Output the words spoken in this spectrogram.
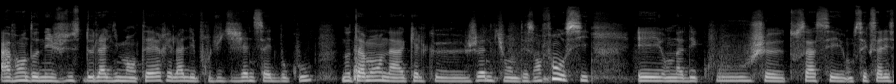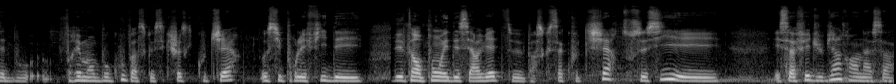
Avant, donner juste de l'alimentaire. Et là, les produits d'hygiène, ça aide beaucoup. Notamment, on a quelques jeunes qui ont des enfants aussi. Et on a des couches, euh, tout ça. C'est, on sait que ça les aide vraiment beaucoup parce que c'est quelque chose qui coûte cher. Aussi pour les filles, des, tampons et des serviettes euh, parce que ça coûte cher, tout ceci. Et ça fait du bien quand on a ça.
